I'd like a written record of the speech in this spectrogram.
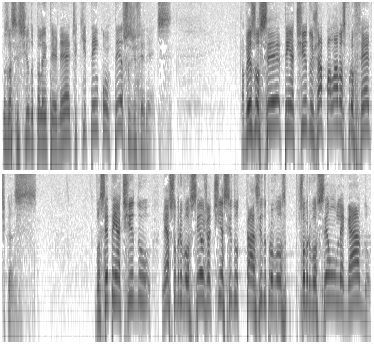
nos assistindo pela internet, que tem contextos diferentes. Talvez você tenha tido já palavras proféticas, você tenha tido né, sobre você, eu já tinha sido trazido sobre você um legado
